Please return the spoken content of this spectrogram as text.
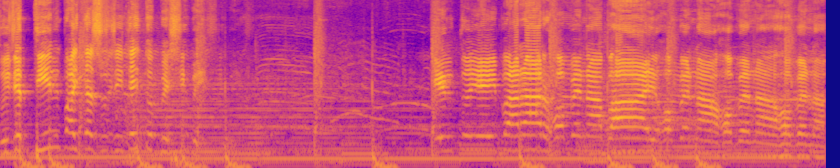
তুই যে তিন তো বেশি বেশি। কিন্তু এইবার আর হবে না ভাই, হবে না হবে না হবে না।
